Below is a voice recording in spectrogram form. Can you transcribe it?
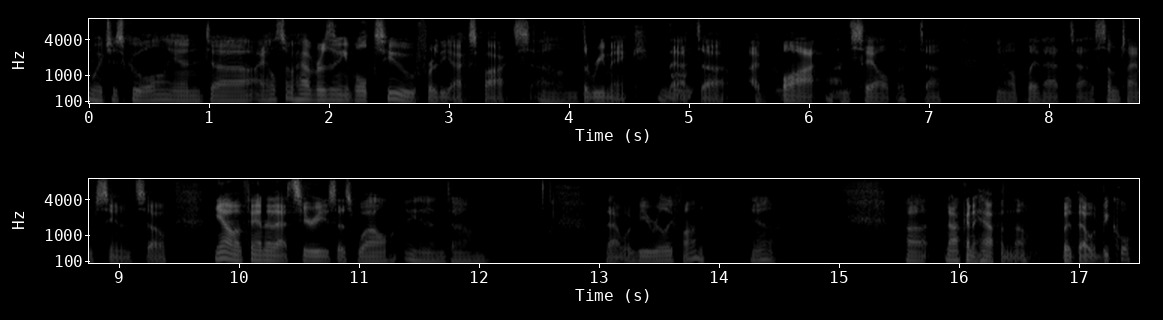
which is cool, and uh, I also have Resident Evil Two for the Xbox, um, the remake that uh, I bought on sale, but uh, you know I'll play that uh, sometime soon. So yeah, I'm a fan of that series as well, and um, that would be really fun. Yeah, uh, not going to happen though, but that would be cool.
